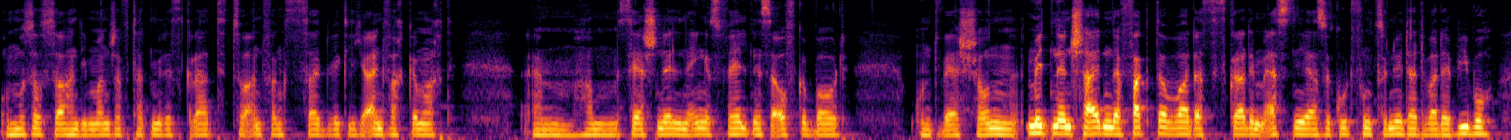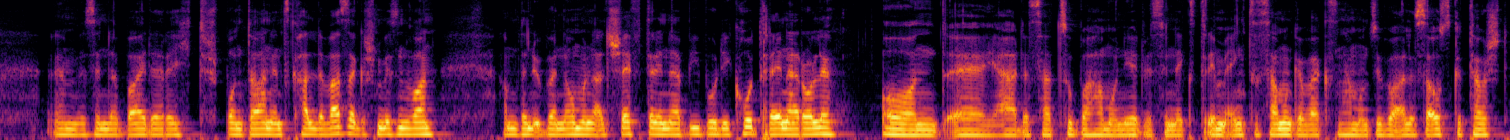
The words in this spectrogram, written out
und muss auch sagen, die Mannschaft hat mir das gerade zur Anfangszeit wirklich einfach gemacht ähm, haben sehr schnell ein enges Verhältnis aufgebaut. Und wer schon mit ein entscheidender Faktor war, dass es gerade im ersten Jahr so gut funktioniert hat, war der Bibo. Ähm, wir sind da beide recht spontan ins kalte Wasser geschmissen worden, haben dann übernommen als Cheftrainer Bibo die Co-Trainerrolle. Und äh, ja, das hat super harmoniert. Wir sind extrem eng zusammengewachsen, haben uns über alles ausgetauscht.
